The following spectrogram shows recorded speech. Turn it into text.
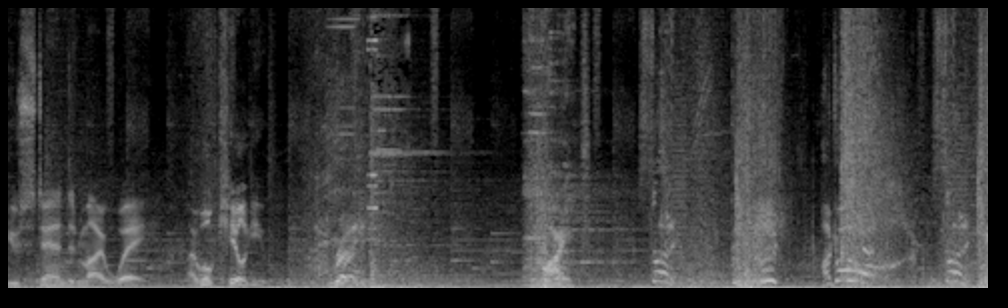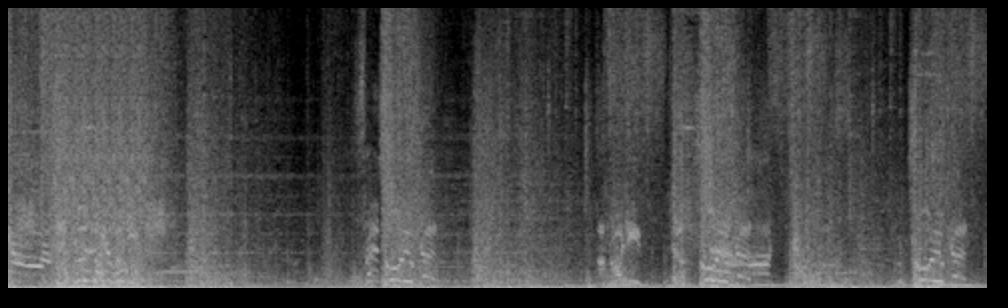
you stand in my way, I will kill you. Ready! Fight! Sonic! Hadouken! Sonic! Sensuyuken! Hadouken! Sensuyuken! Sensuyuken!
